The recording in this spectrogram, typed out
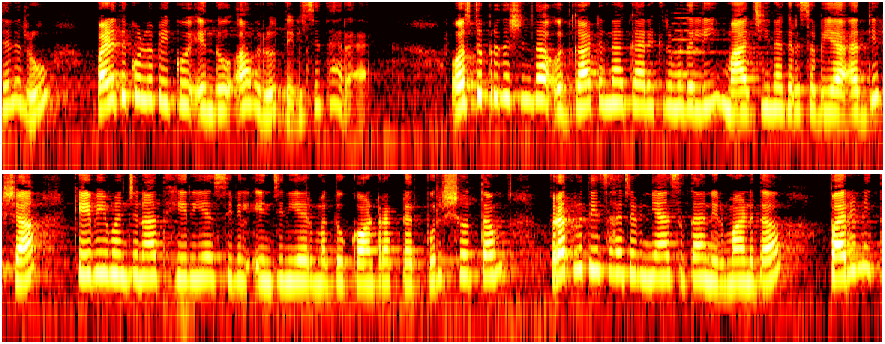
ಜನರು ಪಡೆದುಕೊಳ್ಳಬೇಕು ಎಂದು ಅವರು ತಿಳಿಸಿದ್ದಾರೆ. ವಸ್ತು ಪ್ರದರ್ಶನದ ಉದ್ಘಾಟನಾ ಕಾರ್ಯಕ್ರಮದಲ್ಲಿ ಮಾಜಿ ನಗರಸಭೆಯ ಅಧ್ಯಕ್ಷ ಕೆವಿ ಮಂಜುನಾಥ್, ಹಿರಿಯ ಸಿವಿಲ್ ಇಂಜಿನಿಯರ್ ಮತ್ತು ಕಾಂಟ್ರಾಕ್ಟರ್ ಪುರುಷೋತ್ತಮ್, ಪ್ರಕೃತಿ ಸಹಜ ವಿನ್ಯಾಸದ ನಿರ್ಮಾಣದ ಪರಿಣಿತ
